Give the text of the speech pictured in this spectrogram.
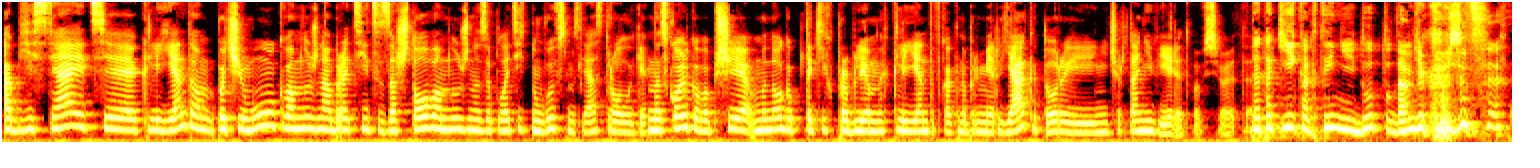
объясняете клиентам, почему к вам нужно обратиться, за что вам нужно заплатить, ну вы в смысле астрологи, насколько вообще много таких проблемных клиентов, как, например, я, которые ни черта не верят во все это. Да такие, как ты, не идут туда, мне кажется.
